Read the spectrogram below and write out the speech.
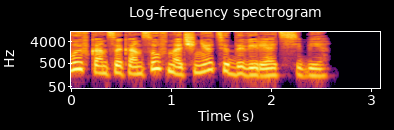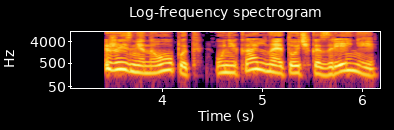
вы в конце концов начнете доверять себе. Жизненный опыт, уникальная точка зрения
